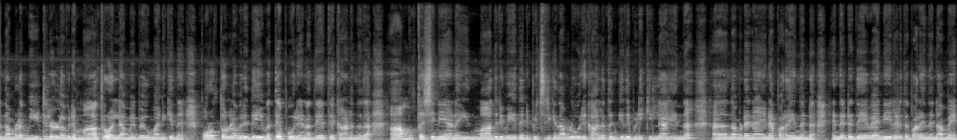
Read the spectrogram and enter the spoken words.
നമ്മുടെ വീട്ടിലുള്ളവർ മാത്രമല്ല അമ്മയെ ബഹുമാനിക്കുന്നത്. പുറത്തുള്ളവർ ദൈവത്തെ പോലെയാണ് അദ്ദേഹത്തെ കാണുന്നത്. ആ മുത്തശ്ശനെയാണ് ഇമാതിരി വേദനിപ്പിച്ചിരിക്കുന്നത്. അവൾ ഒരു കാലത്തും ഗതി പിടിക്കില്ല എന്ന് നമ്മുടെ നയന പറയുന്നുണ്ട്. എന്നിട്ട് ദേവാനിയുടെ അടുത്ത് പറയുന്നുണ്ട് അമ്മേ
